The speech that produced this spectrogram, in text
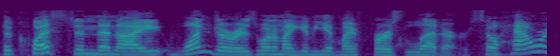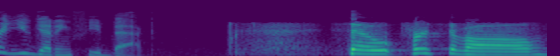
the question then I wonder is when am I going to get my first letter? So how are you getting feedback? So, first of all,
